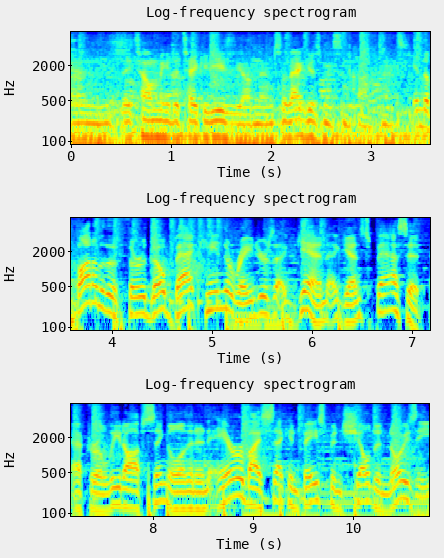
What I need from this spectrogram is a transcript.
and they tell me to take it easy on them. So that gives me some confidence. In the bottom of the third, though, back came the Rangers again against Bassitt. After a leadoff single and then an error by second baseman Sheldon Neuse,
